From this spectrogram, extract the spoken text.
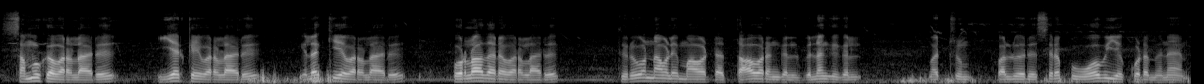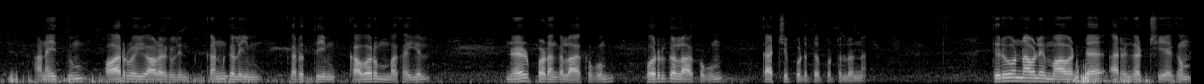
சமூக வரலாறு இயற்கை வரலாறு இலக்கிய வரலாறு பொருளாதார வரலாறு திருவண்ணாமலை மாவட்ட தாவரங்கள் விலங்குகள் மற்றும் பல்வேறு சிறப்பு ஓவியக் கூடம் என அனைத்தும் பார்வையாளர்களின் கண்களையும் கருத்தையும் கவரும் வகையில் நிழற்படங்களாகவும் பொருட்களாகவும் காட்சிப்படுத்தப்பட்டுள்ளன. திருவண்ணாமலை மாவட்ட அருங்காட்சியகம்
